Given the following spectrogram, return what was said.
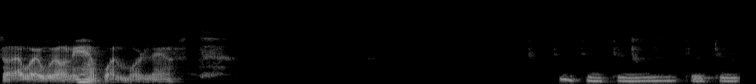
So that way we only have one more left. Do, do, do,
